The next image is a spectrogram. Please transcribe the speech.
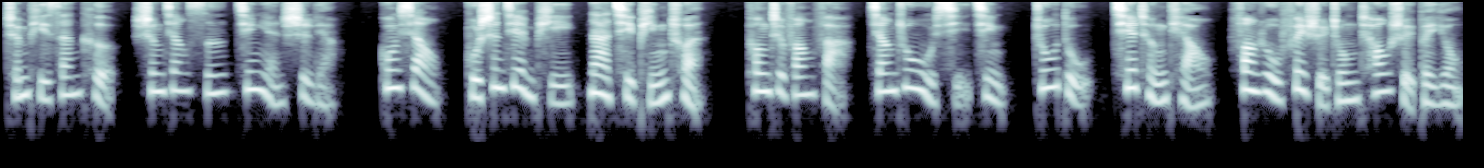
陈皮三克，生姜丝、精盐适量。功效：补肾健脾，纳气平喘。烹制方法：将猪物洗净，猪肚切成条，放入沸水中焯水备用。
